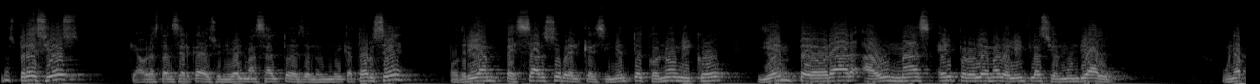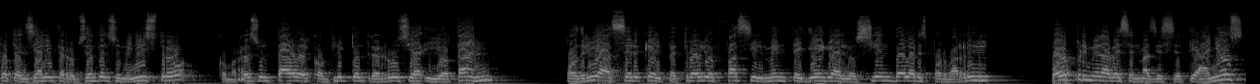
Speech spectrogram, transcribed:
Los precios, que ahora están cerca de su nivel más alto desde el 2014, podrían pesar sobre el crecimiento económico y empeorar aún más el problema de la inflación mundial. Una potencial interrupción del suministro, como resultado del conflicto entre Rusia y OTAN, podría hacer que el petróleo fácilmente llegue a los 100 dólares por barril por primera vez en más de 7 años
